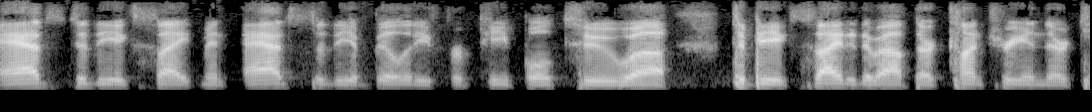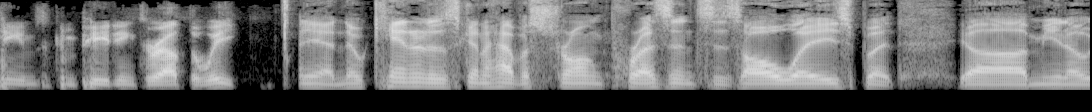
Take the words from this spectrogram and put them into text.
adds to the excitement, adds to the ability for people to uh, to be excited about their country and their teams competing throughout the week. Yeah, no, Canada's going to have a strong presence as always, but um, you know,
